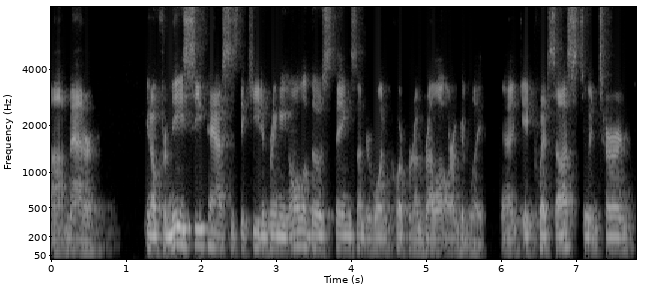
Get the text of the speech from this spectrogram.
uh, matter. You know, for me, CPaaS is the key to bringing all of those things under one corporate umbrella, arguably. Uh, it equips us to, in turn,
